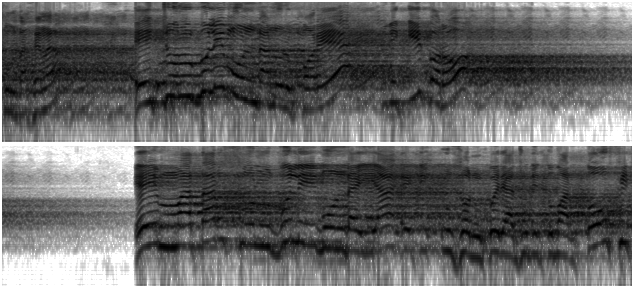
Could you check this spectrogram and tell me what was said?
চুল থাকে না? এই চুলগুলি মুন্ডানোর পরে তুমি কি করো? এই মাতার চুলগুলি মুন্ডাইয়া এটি ওজন করিয়া যদি তোমার তৌফিক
